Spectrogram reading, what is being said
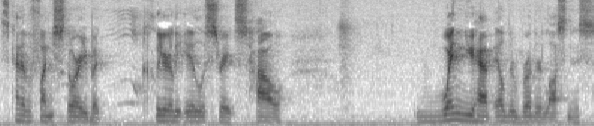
It's kind of a funny story, but clearly illustrates how when you have elder brother lostness,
